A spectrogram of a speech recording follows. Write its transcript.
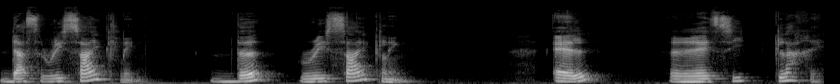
das Recycling, the Recycling, el Reciclaje,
